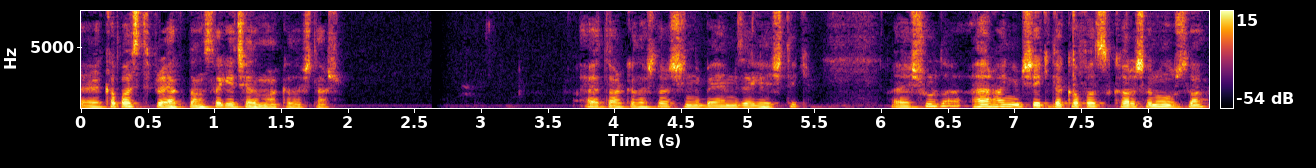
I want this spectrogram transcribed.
e, kapasitif reaktansa geçelim arkadaşlar. Evet arkadaşlar şimdi B'mize geçtik. Ee, şurada herhangi bir şekilde kafası karışan olursa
